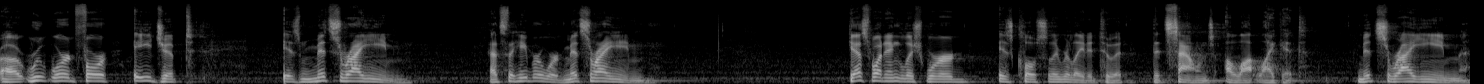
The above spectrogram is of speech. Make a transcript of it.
uh, root word for Egypt is Mitzrayim. That's the Hebrew word, Mitzrayim. Guess what English word is closely related to it that sounds a lot like it? Mitzrayim.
